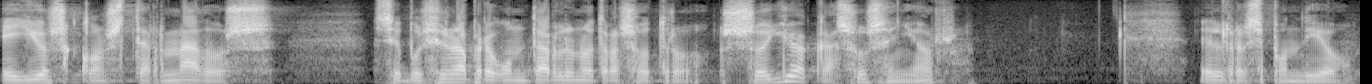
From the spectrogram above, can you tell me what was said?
Ellos, consternados, se pusieron a preguntarle uno tras otro, ¿Soy yo acaso, Señor? Él respondió,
